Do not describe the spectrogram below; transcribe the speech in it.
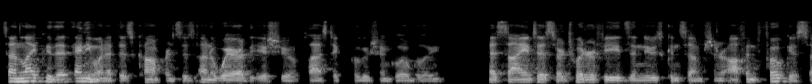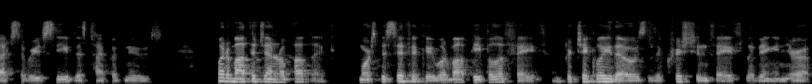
It's unlikely that anyone at this conference is unaware of the issue of plastic pollution globally. As scientists, our Twitter feeds and news consumption are often focused such that we receive this type of news. What about the general public? More specifically, what about people of faith, particularly those of the Christian faith living in Europe?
